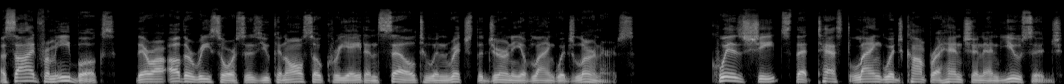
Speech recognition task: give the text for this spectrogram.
Aside from ebooks, there are other resources you can also create and sell to enrich the journey of language learners. Quiz sheets that test language comprehension and usage,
